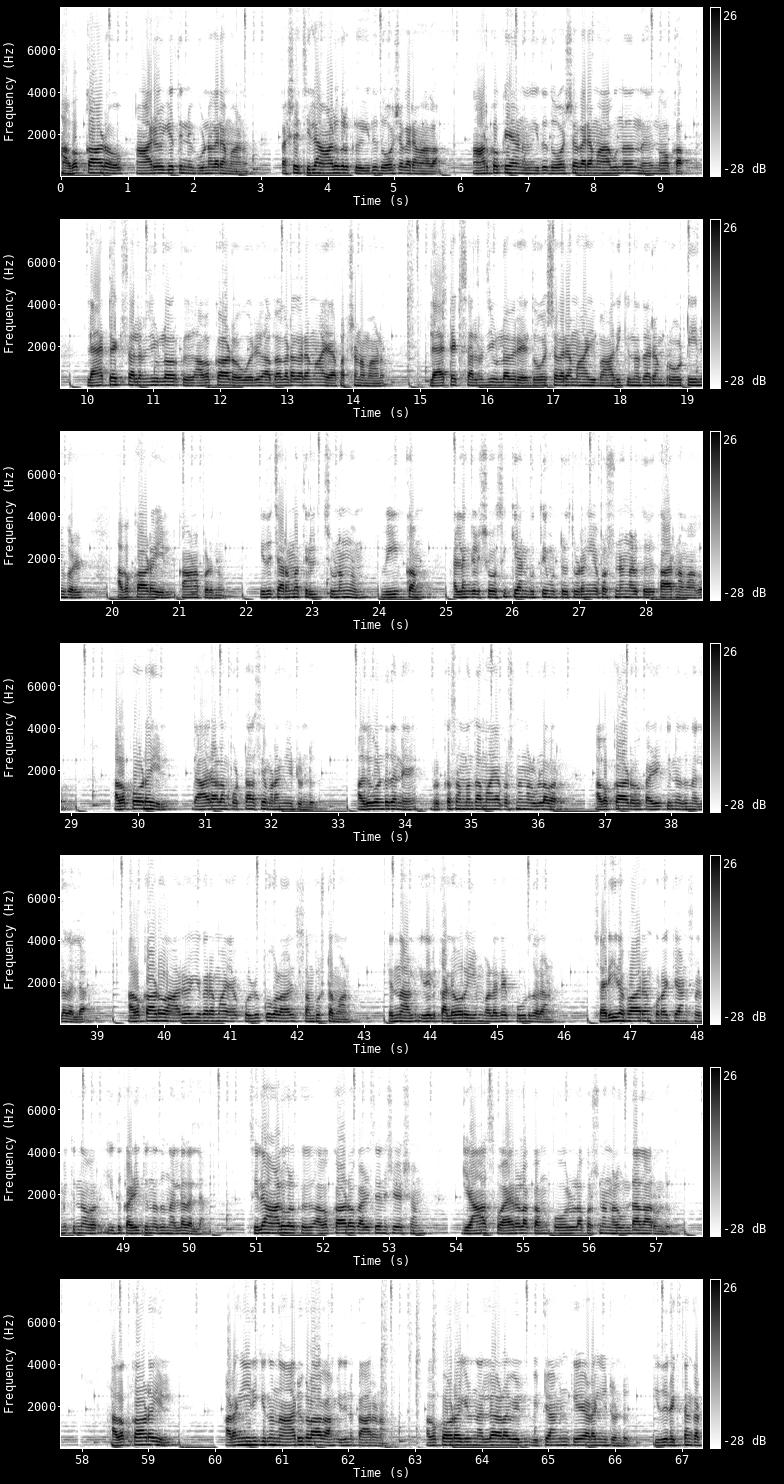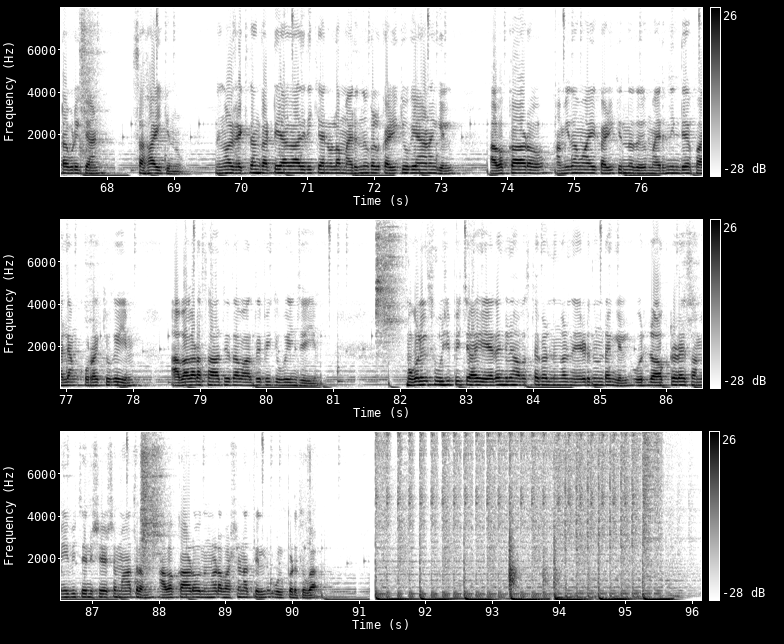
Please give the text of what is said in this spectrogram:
Avocado ആരോഗ്യത്തിന് ഗുണകരമാണ്. പക്ഷെ ചില ആളുകൾക്ക് ഇത് ദോഷകരമാകാം. ആർക്കൊക്കെയാണ് ഇത് ദോഷകരമാകുന്നതെന്ന് നോക്കാം. ലാറ്റക്സ് അലർജി ഉള്ളവർക്ക് അവക്കാഡോ ഒരു അപകടകരമായ ഭക്ഷണമാണ്. ലാറ്റക്സ് അലർജി ഉള്ളവരെ ദോഷകരമായി ബാധിക്കുന്ന തരം പ്രോട്ടീനുകൾ അവക്കാഡോയിൽ കാണപ്പെടുന്നു. ഇത് ചർമ്മത്തിൽ ചുണങ്ങും വീക്കം അല്ലെങ്കിൽ ശ്വസിക്കാൻ ബുദ്ധിമുട്ട് തുടങ്ങിയ പ്രശ്നങ്ങൾക്ക് കാരണമാകും. അവക്കോടയിൽ ധാരാളം പൊട്ടാസ്യം അടങ്ങിയിട്ടുണ്ട് അതുകൊണ്ട് തന്നെ വൃക്ക സംബന്ധമായ പ്രശ്നങ്ങൾ ഉള്ളവർ അവക്കാഡോ കഴിക്കുന്നത് നല്ലതല്ല. അവക്കാഡോ ആരോഗ്യകരമായ കൊഴുപ്പുകളാൽ സമ്പുഷ്ടമാണ്. എന്നാൽ ഇതിൽ കലോറിയും വളരെ കൂടുതലാണ്. ശരീരഭാരം കുറയ്ക്കാൻ ശ്രമിക്കുന്നവർ ഇത് കഴിക്കുന്നത് നല്ലതല്ല. ചില ആളുകൾക്ക് അവക്കാഡോ കഴിച്ചതിന് ശേഷം ഗ്യാസ് വയറിളക്കം പോലുള്ള പ്രശ്നങ്ങൾ ഉണ്ടാകാറുണ്ട്. അവക്കാഡോയിൽ അടങ്ങിയിരിക്കുന്ന നാരുകളാകാം ഇതിന് കാരണം. അവക്കോടയിൽ നല്ല അളവിൽ വിറ്റാമിൻ കെ അടങ്ങിയിട്ടുണ്ട്. ഇത് രക്തം കട്ടപിടിക്കാൻ സഹായിക്കുന്നു. നിങ്ങൾ രക്തം കട്ടിയാകാതിരിക്കാനുള്ള മരുന്നുകൾ കഴിക്കുകയാണെങ്കിൽ അവക്കാഡോ അമിതമായി കഴിക്കുന്നത് മരുന്നിന്റെ ഫലം കുറയ്ക്കുകയും അപകട സാധ്യത വർദ്ധിപ്പിക്കുകയും ചെയ്യും. മുകളിൽ സൂചിപ്പിച്ച ഏതെങ്കിലും അവസ്ഥകൾ നിങ്ങൾ നേരിടുന്നുണ്ടെങ്കിൽ ഒരു ഡോക്ടറെ സമീപിച്ചതിന് ശേഷം മാത്രം അവക്കാഡോ നിങ്ങളുടെ ഭക്ഷണത്തിൽ ഉൾപ്പെടുത്തുക.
